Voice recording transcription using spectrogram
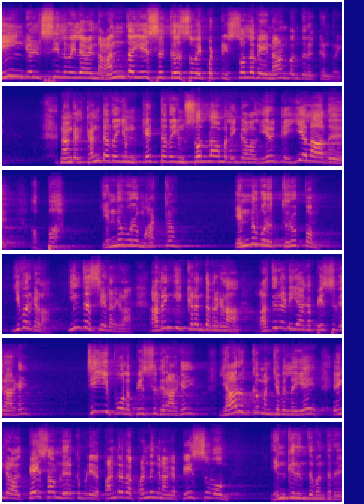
நீங்கள் சிலுவையில் அறைந்த அந்த இயேசு கிறிஸ்துவை பற்றி சொல்லவே நான் வந்திருக்கின்றேன். நாங்கள் கண்டதையும் கேட்டதையும் சொல்லாமல் எங்களால் இருக்க இயலாது. அப்பா என்ன ஒரு மாற்றம்? என்ன ஒரு திருப்பம்? இவர்களா? இந்த சீடர்களா? அடங்கி கிடந்தவர்களா? அதிரடியாக பேசுகிறார்கள்? தீ போல பேசுகிறார்கள்? யாருக்கும் அஞ்சவில்லையே? எங்களால் பேசாமல் இருக்க முடியாது பண்றதை பண்ணுங்க நாங்கள் பேசுவோம். எங்கிருந்து வந்தது?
